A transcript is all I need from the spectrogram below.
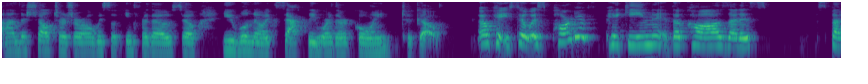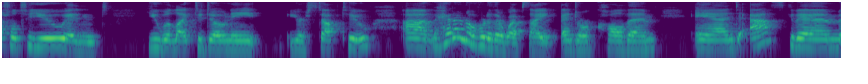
Um, the shelters are always looking for those, so you will know exactly where they're going to go. Okay, so as part of picking the cause that is special to you and you would like to donate your stuff to um, head on over to their website and or call them and ask them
